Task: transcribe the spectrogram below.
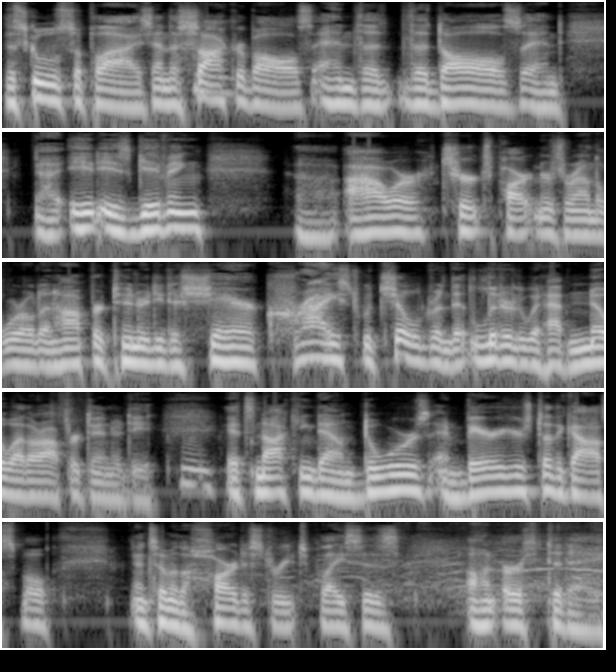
the school supplies and the soccer mm. balls and the, the dolls. And uh, it is giving uh, our church partners around the world an opportunity to share Christ with children that literally would have no other opportunity. Hmm. It's knocking down doors and barriers to the gospel in some of the hardest to reach places on earth today.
